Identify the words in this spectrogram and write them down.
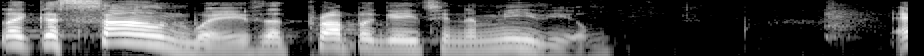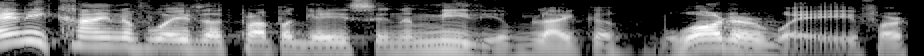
like a sound wave that propagates in a medium, any kind of wave that propagates in a medium, like a water wave or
